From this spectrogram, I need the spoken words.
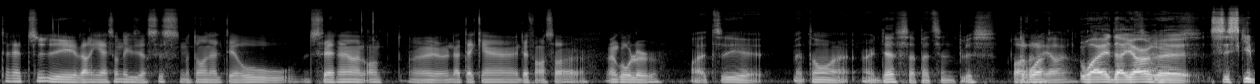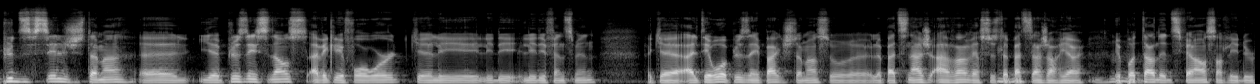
T'aurais-tu des variations d'exercice, mettons en altéro, ou différents entre un, un attaquant, un défenseur, un goaler? Ouais, tu sais, euh, mettons, un, un def, ça patine plus. Droit. Ouais, d'ailleurs, euh, c'est- ce qui est le plus difficile, justement. Euh, Il y a plus d'incidence avec les forwards que les, les, les defensemen. Fait que Altero a plus d'impact, justement, sur le patinage avant versus le patinage arrière. Il n'y a pas tant de différence entre les deux.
